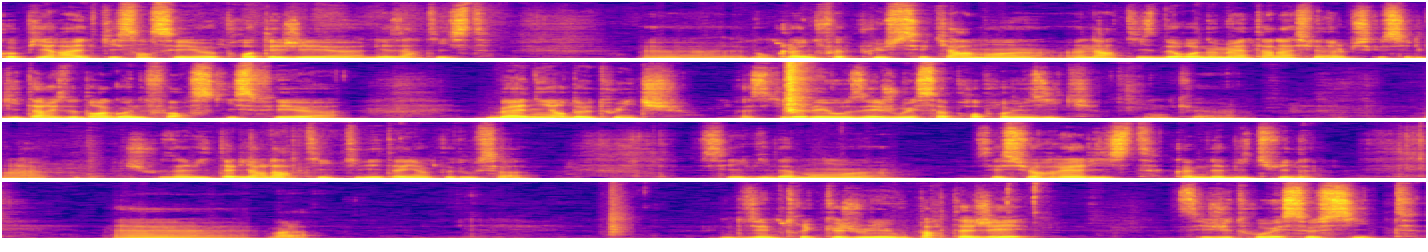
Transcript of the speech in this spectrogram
copyright qui est censé protéger les artistes. Euh, donc là, une fois de plus, c'est carrément un, artiste de renommée internationale, puisque c'est le guitariste de Dragon Force qui se fait euh, bannir de Twitch, parce qu'il avait osé jouer sa propre musique. Donc euh, voilà, je vous invite à lire l'article qui détaille un peu tout ça. C'est évidemment, surréaliste, comme d'habitude. voilà. deuxième truc que je voulais vous partager, c'est j'ai trouvé ce site,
